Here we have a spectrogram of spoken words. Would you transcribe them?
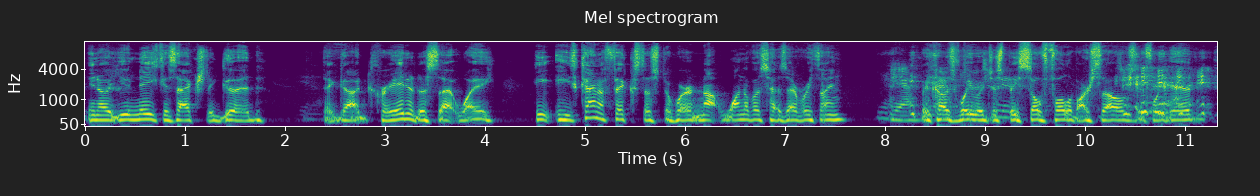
you know, unique is actually good, that God created us that way. He, he's kind of fixed us to where not one of us has everything Yeah. because we would just be so full of ourselves if we did.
